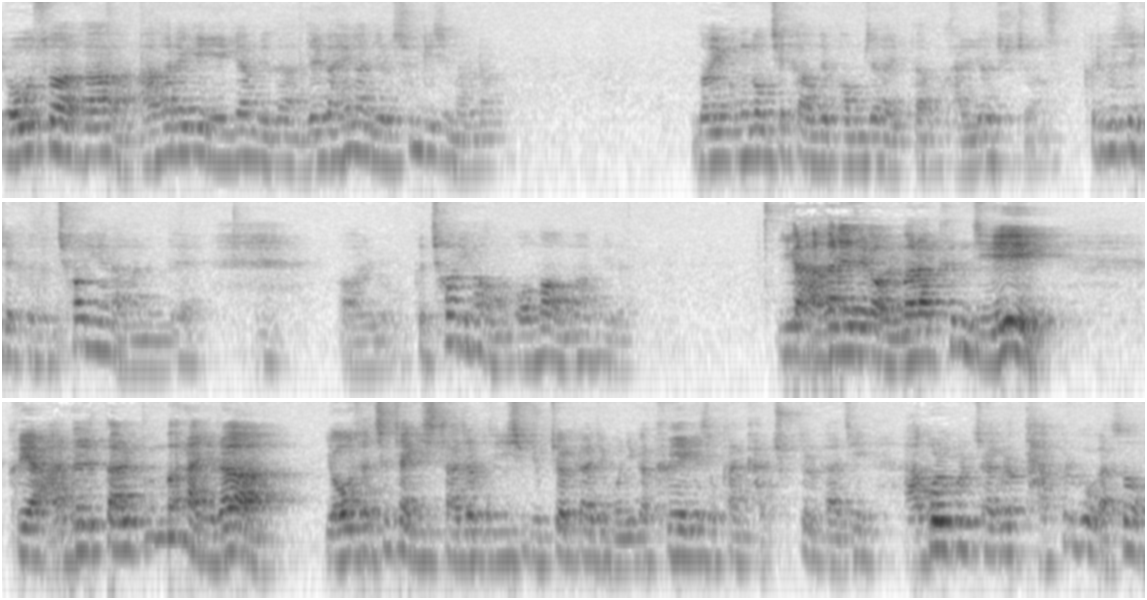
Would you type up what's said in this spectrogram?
여호수아가 아간에게 얘기합니다. 내가 행한 일을 숨기지 말라고. 너희 공동체 가운데 범죄가 있다고 알려주죠. 그리고서 이제 그것을 처리해 나가는데, 아유, 그 처리가 어마어마합니다. 이 죄가 얼마나 큰지 그의 아들, 딸뿐만 아니라 여호사 7장 24절부터 26절까지 보니까 그에게 속한 가축들까지 아골골짝으로 다 끌고 가서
